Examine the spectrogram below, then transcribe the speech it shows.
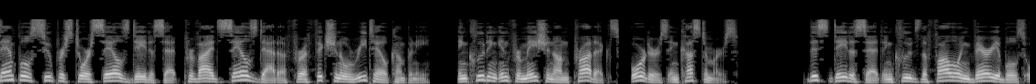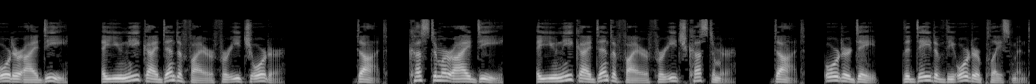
Sample Superstore Sales dataset provides sales data for a fictional retail company, including information on products, orders, and customers. This dataset includes the following variables order ID, a unique identifier for each order. Dot. Customer ID, a unique identifier for each customer. Dot. Order date, the date of the order placement.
